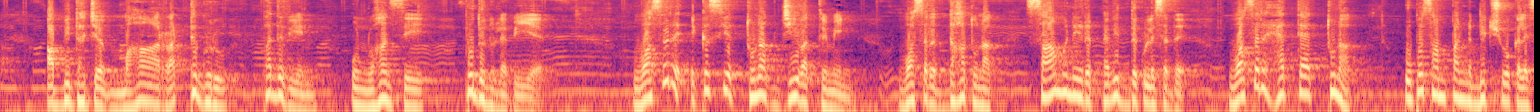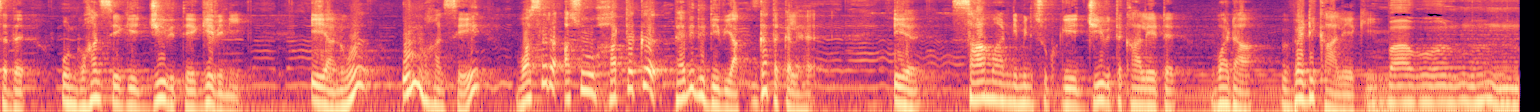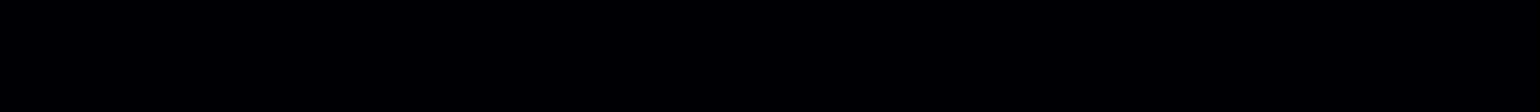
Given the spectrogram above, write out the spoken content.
අභිධජ මහා රට්ටගුරු පදවියෙන් උන්වහන්සේ පුදනු ලැබීය. වසර 103ක් ජීවත් වෙමින් වසර 13ක් සාමණේර පැවිද්දකු ලෙසද වසර 73ක් උපසම්පන්න භික්ෂුවක ලෙසද උන්වහන්සේගේ ජීවිතය ගෙවිනි. ඒ අනුව උන්වහන්සේ වසර 87ක පැවිදි දිවියක් ගත කළහ. එය සාමාන්‍ය මිනිසෙකුගේ ජීවිත කාලයට වඩා වැඩි කාලයකි. බවුන්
